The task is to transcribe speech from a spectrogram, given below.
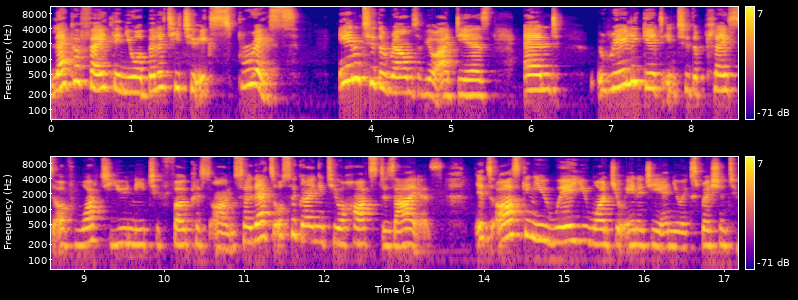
lack of faith in your ability to express into the realms of your ideas and really get into the place of what you need to focus on. So that's also going into your heart's desires. It's asking you where you want your energy and your expression to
